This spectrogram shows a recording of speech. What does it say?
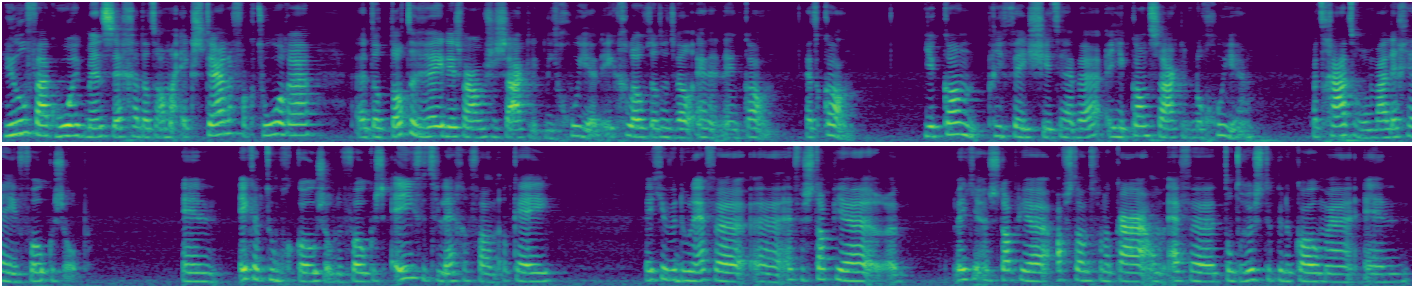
heel vaak hoor ik mensen zeggen dat allemaal externe factoren, uh, dat dat de reden is waarom ze zakelijk niet groeien. En ik geloof dat het wel en en en kan. Het kan. Je kan privé shit hebben en je kan zakelijk nog groeien. Maar het gaat erom, waar leg jij je focus op? En ik heb toen gekozen om de focus even te leggen van oké, weet je, we doen even, uh, even een stapje eh, weet je, een stapje afstand van elkaar om even tot rust te kunnen komen. En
